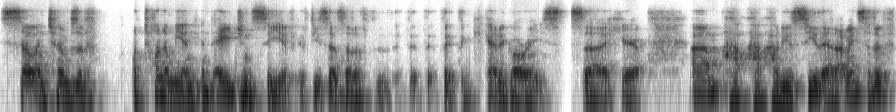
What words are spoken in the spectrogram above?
so in terms of autonomy and, and agency, if, if, these are sort of the, the, the categories uh, here. Um, how, how, do you see that? I mean, sort of,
